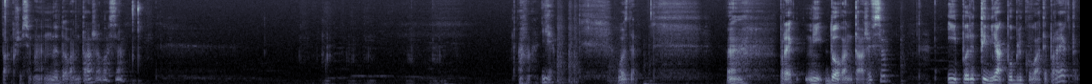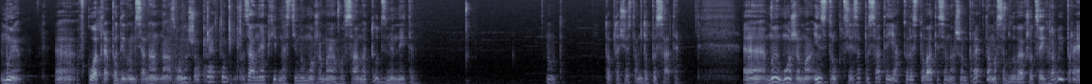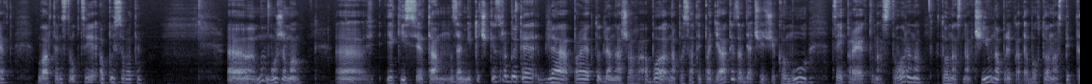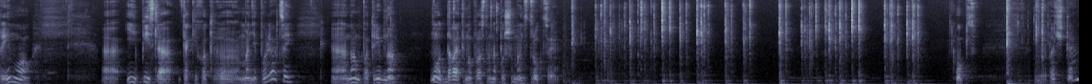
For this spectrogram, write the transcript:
Так, щось у мене не довантажилося. Ага, є. Ось де. Е, проєкт мій довантажився. І перед тим, як публікувати проєкт, ми е, вкотре подивимося на назву нашого проєкту. За необхідності ми можемо його саме тут змінити. От. Тобто щось там дописати. Е, Ми можемо інструкції записати, як користуватися нашим проєктом, особливо якщо це ігровий проєкт, варто інструкції описувати. Е, Ми можемо е, якісь там заміточки зробити для проєкту для нашого, або написати подяки, завдячуючи кому цей проєкт у нас створено, хто нас навчив, наприклад, або хто нас підтримував. І після таких от маніпуляцій нам потрібно. Ну, от давайте ми просто напишемо інструкцію. Упс. Вибачте.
